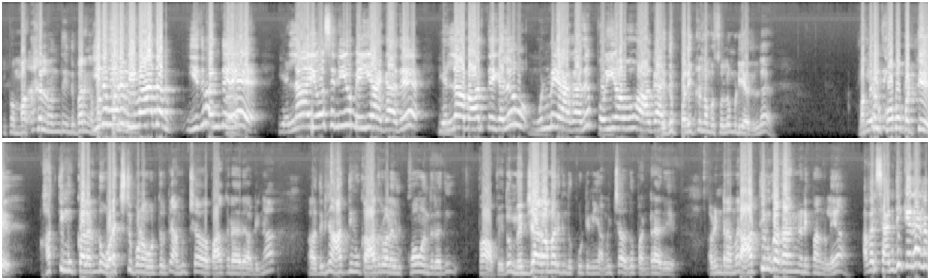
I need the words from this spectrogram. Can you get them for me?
இப்ப மக்கள் வந்து இந்த பாருங்க இது ஒரு விவாதம். இது வந்து எல்லா யோசனையும் மெய்யாகாது. எல்லா வார்த்தைகளும் உண்மையாகாது பொய்யாவும் ஆகாது. எது பலிக்கும் நம்ம சொல்ல முடியாதுல்ல? மக்கள் கோபப்பட்டு அதிமுக இருந்து உடைச்சிட்டு போன ஒருத்தர் போய் அமித்ஷாவை பாக்குறாரு அப்படின்னா திடீர்னு அதிமுக ஆதரவாளர்கள் கோவம் வந்துடுறது. பா அப்ப ஏதோ மெர்ஜ் ஆகாம இருக்கு இந்த கூட்டணி அமித்ஷா ஏதோ பண்றாரு அப்படின்ற மாதிரி அதிமுக காரங்க நினைப்பாங்க இல்லையா? அவர் சந்திக்க தானே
